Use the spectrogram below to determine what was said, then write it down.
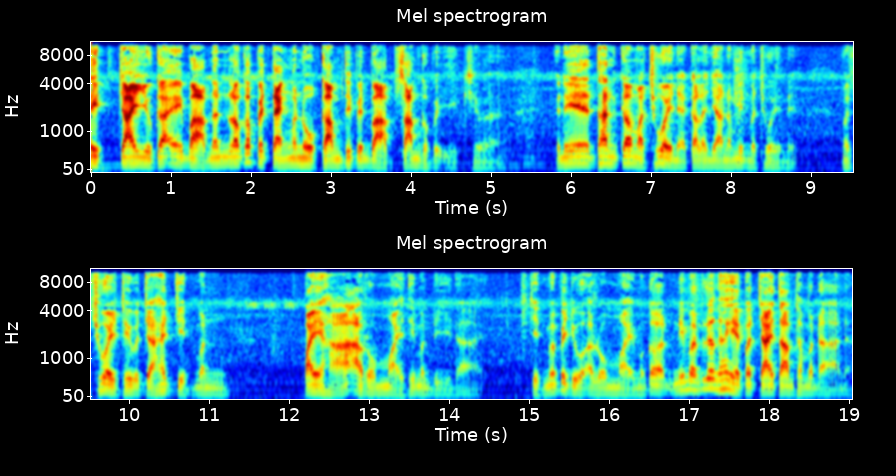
ติดใจอยู่กับไอ้บาปนั้น เราก็ไปแต่งมโนกรรมที่เป็นบาปซ้ำเข้าไปอีกใช่ไหมทีนี้ท่านก็มาช่วยเนี่ยกัลยาณมิตรมาช่วยเนี่ยมาช่วยที่จะให้จิตมันไปหาอารมณ์ใหม่ที่มันดีได้ จิตมันไปอยู่อารมณ์ใหม่ มันก็นี่มันเรื่องให้เหตุปัจจัยตามธรรมดาเนี่ย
